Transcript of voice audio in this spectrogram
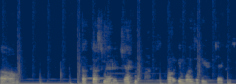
um, a customer at a Jack in the Box, oh, it wasn't here in Texas,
